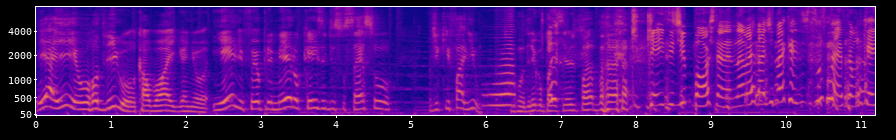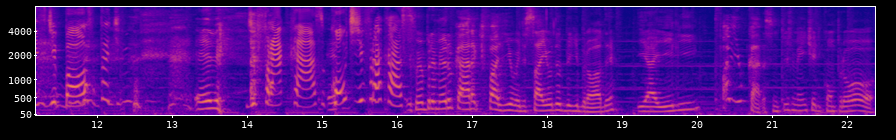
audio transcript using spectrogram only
E aí, o Rodrigo, o cowboy, ganhou. E ele foi o primeiro case de sucesso de que faliu. O Rodrigo ser. Que case de bosta, né? Na verdade, não é case de sucesso, é um case de bosta, de, ele, de fracasso, coach de ele fracasso. foi o primeiro cara que faliu. Ele saiu do Big Brother. E aí ele faliu, cara. Simplesmente ele comprou.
